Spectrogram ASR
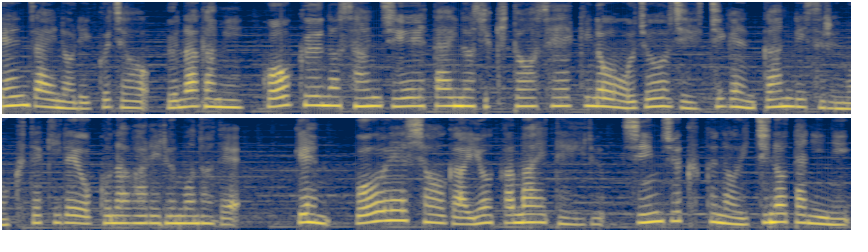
現在の陸上、うながみ、航空の3自衛隊の指揮統制機能を常時一元管理する目的で行われるもので、現防衛省がを構えている新宿区の一の谷に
